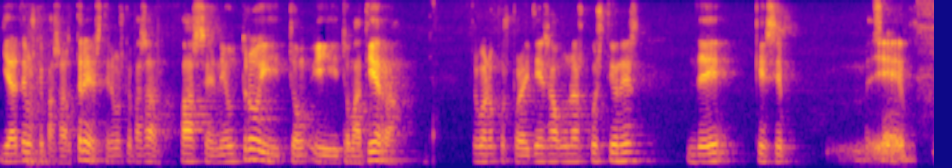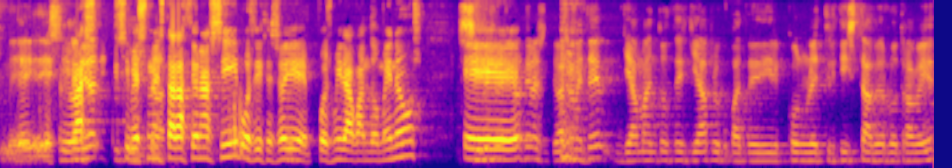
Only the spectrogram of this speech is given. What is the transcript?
y ahora tenemos que pasar tres. Tenemos que pasar fase, neutro y, to- y toma tierra. Pero bueno, pues por ahí tienes algunas cuestiones de que se... eh, De- de eh, si, vas- genera si ves una instalación así, pues dices, oye, pues mira, cuando menos... Si ves eh, instalaciones y te vas a meter, llama entonces ya, preocúpate de ir con un electricista a verlo otra vez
